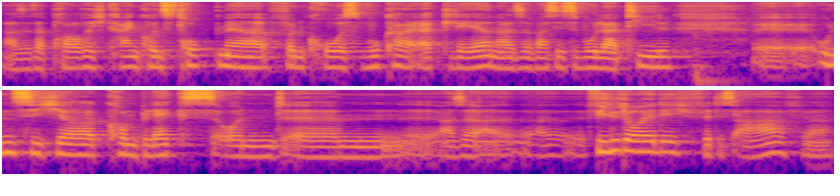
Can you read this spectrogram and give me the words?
Also da brauche ich kein Konstrukt mehr von groß VUCA erklären. Also was ist volatil, äh, unsicher, komplex und ähm, also äh, vieldeutig für das A, für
